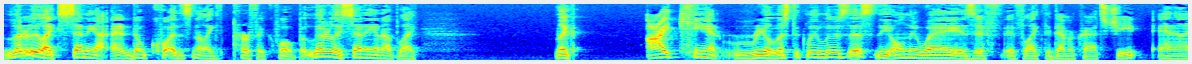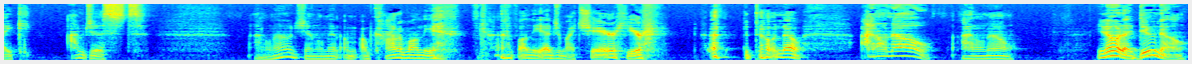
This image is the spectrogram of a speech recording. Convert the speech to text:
Literally, like setting up, and don't quote, it's not like perfect quote, but literally setting it up like, like, I can't realistically lose this. The only way is if, if like the Democrats cheat, and like, I'm just, I don't know, gentlemen. I'm, I'm kind of on the, kind of on the edge of my chair here. I don't know. I don't know. I don't know. You know what I do know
